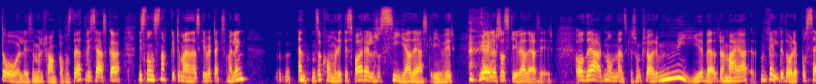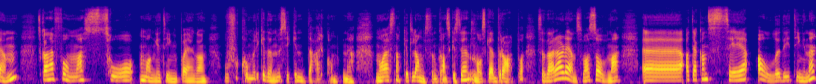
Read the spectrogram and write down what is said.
dårlig simultankapasitet. Hvis, skal, hvis noen snakker til meg når jeg skriver tekstmelding, enten så kommer det ikke svar, eller så sier jeg det jeg skriver. Eller så skriver jeg det jeg sier. Og det er det noen mennesker som klarer mye bedre enn meg. Jeg er veldig dårlig på scenen. Så kan jeg få med meg så mange ting på en gang. Hvorfor kommer ikke den musikken? Der kom den, ja. Nå har jeg snakket langsomt ganske stund, nå skal jeg dra på. Så der er det en som har sovna. Eh, at jeg kan se alle de tingene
